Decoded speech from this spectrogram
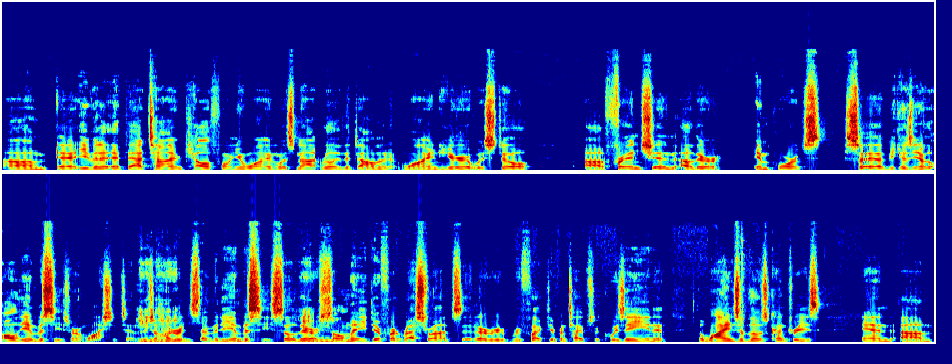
Um, uh, even at that time, California wine was not really the dominant wine here. It was still uh, French and other imports. So, uh, because you know all the embassies are in Washington. There's mm-hmm. 170 embassies, so there mm-hmm. are so many different restaurants that are, reflect different types of cuisine and the wines of those countries. And um,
